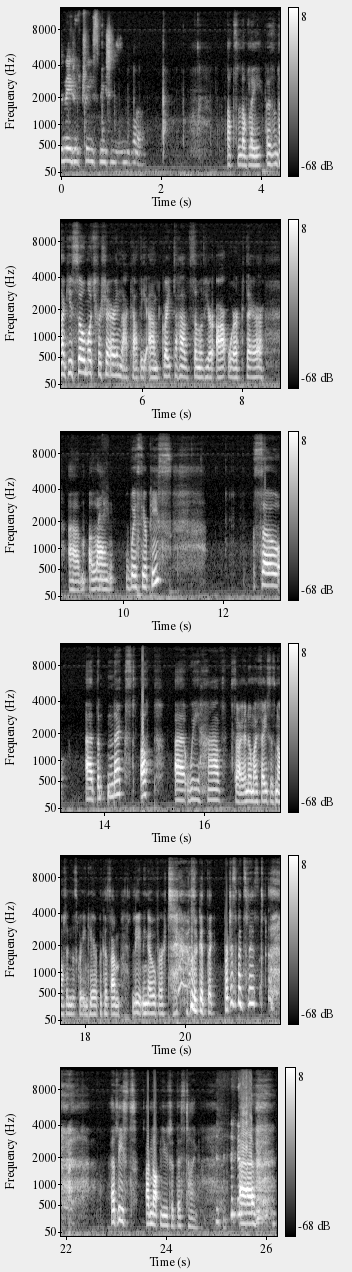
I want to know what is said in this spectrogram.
the native tree species as well. That's lovely. Listen, thank you so much for sharing that, Kathy, and great to have some of your artwork there um, along with your piece. So, uh, the next up, uh, we have. Sorry, I know my face is not in the screen here because I'm leaning over to look at the participants list. At least I'm not muted this time. um,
